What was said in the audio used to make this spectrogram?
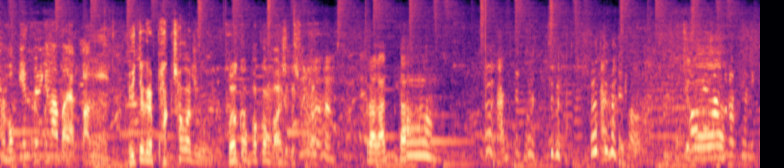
아, 먹기 힘들긴 하다, 약간. 응. 이때 그래 팍 쳐가지고 벌컥벌컥 마시고 싶다 들어갔다 안 뜨거. 뜨거 안 뜨거. 처음에만 뜨거 그렇다니까.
